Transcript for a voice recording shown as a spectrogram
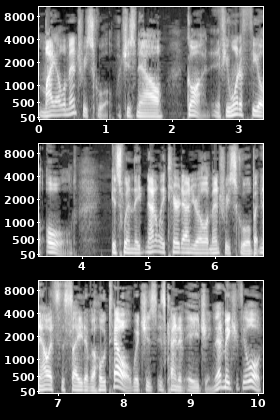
my elementary school, which is now gone. And if you want to feel old, it's when they not only tear down your elementary school, but now it's the site of a hotel, which is, is kind of aging. That makes you feel old.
